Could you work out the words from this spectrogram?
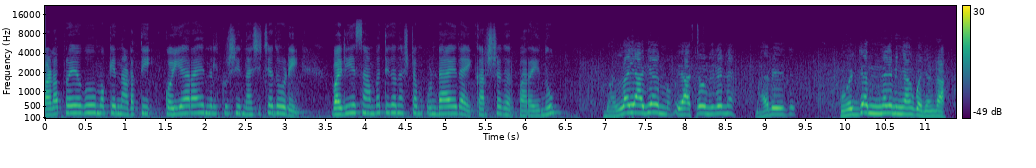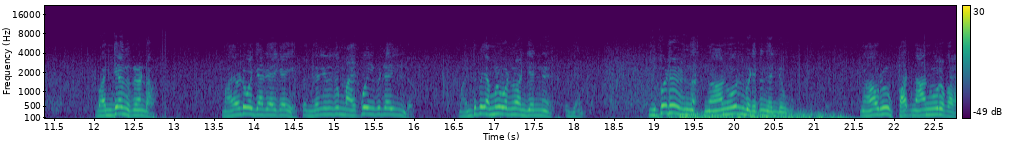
വളപ്രയോഗവുമൊക്കെ നടത്തി കൊയ്യാറായ നെൽകൃഷി നശിച്ചതോടെ വലിയ സാമ്പത്തിക നഷ്ടം ഉണ്ടായതായി കർഷകർ പറയുന്നു. ഇന്നലെ ഞാൻ നിൽക്കണ്ട മഴയോട് കൊല്ലാണ്ടായി ഇപ്പം എന്തെങ്കിലും മയക്കോ വണ്ടി ഇപ്പോൾ നമ്മൾ പറഞ്ഞ വണ്ടി തന്നെ കൊയ്യാൻ ഇവിടെ നാനൂറ് പിടിക്കും നെല്ല് പോകും നാനൂറ് നാനൂറ് പറ.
